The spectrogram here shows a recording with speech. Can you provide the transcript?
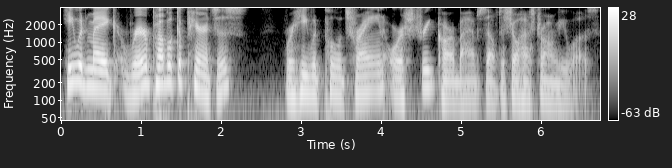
He would make rare public appearances where he would pull a train or a streetcar by himself to show how strong he was.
